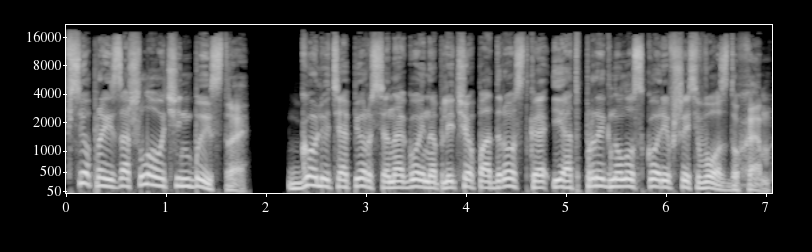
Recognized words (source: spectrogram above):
Все произошло очень быстро. Голють оперся ногой на плечо подростка и отпрыгнул, ускорившись воздухом.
